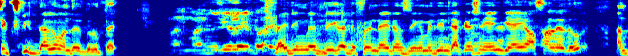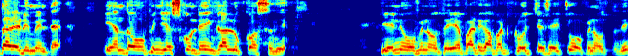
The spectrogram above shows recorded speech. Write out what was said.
సిక్స్ ఫీట్ దాకా మన దగ్గర దొరుకుతాయి. లైటింగ్లో ఫ్రీగా డిఫరెంట్ ఐటమ్స్ ఇంకా మీరు దీని డెకరేషన్ ఏం చేయ అవసరం లేదు. అంతా రెడీమేడ్ ఇదంతా ఓపెన్ చేసుకుంటే ఇంకా లుక్ వస్తుంది. ఇవన్నీ ఓపెన్ అవుతాయి. ఏ పాటి కాబట్టి క్లోజ్ చేసేయచ్చు ఓపెన్ అవుతుంది.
